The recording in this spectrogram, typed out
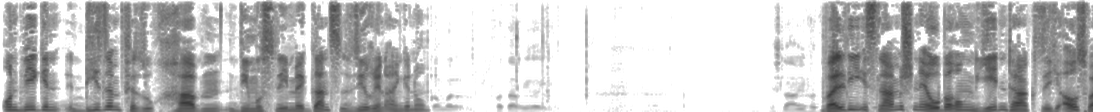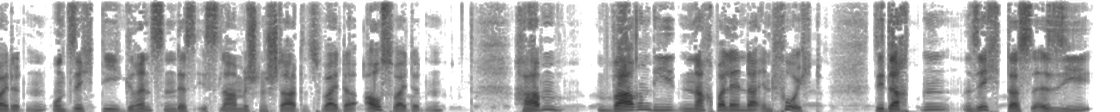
und wegen diesem Versuch haben die Muslime ganz Syrien eingenommen. Weil die islamischen Eroberungen jeden Tag sich ausweiteten und sich die Grenzen des islamischen Staates weiter ausweiteten, haben, waren die Nachbarländer in Furcht. Sie dachten sich, dass sie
